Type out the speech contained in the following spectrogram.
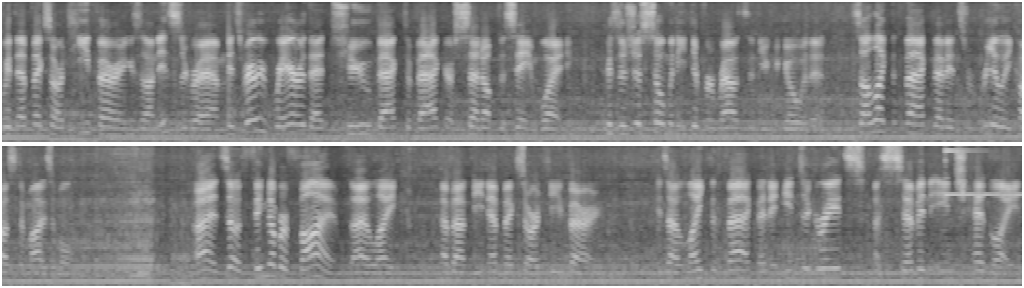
with FXRT fairings on Instagram, it's very rare that two back-to-back -back are set up the same way because there's just so many different routes that you can go with it. So I like the fact that it's really customizable. Alright, so thing number five that I like about the FXRT fairing is I like the fact that it integrates a 7-inch headlight.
